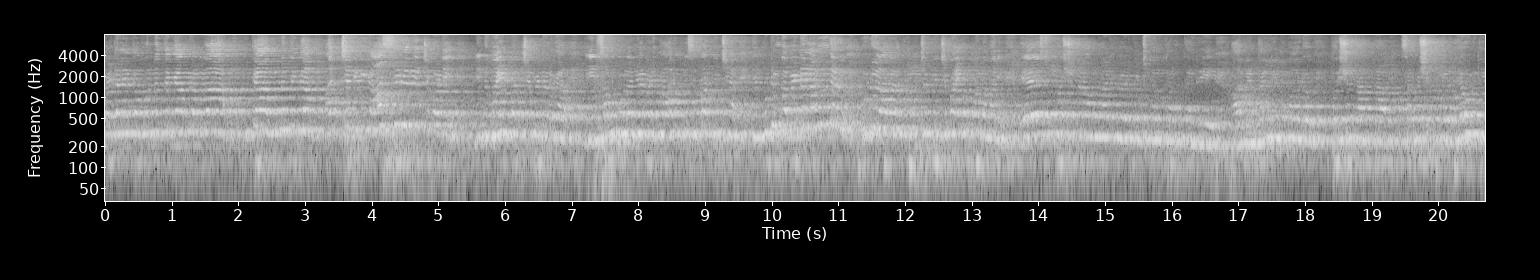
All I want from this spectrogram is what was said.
బిడ్డల ఉన్నతంగా ప్రభువా ఇంకా ఉన్నతంగా అత్యధికంగా ఆశీర్వదించబడి నిన్ను మహిమపరిచే బిడ్డలుగా ఈ సమూహంలో నిలబడి కారుకు సమర్పించిన ఈ కుటుంబ బిడ్డలందరూ ఉండులాగా ప్రభు చూపించి మహిమ పొందమని ఏ సుపరిశుద్ధరామని వేడుకుంటున్నాం తండ్రి. ఆమె తండ్రి కుమారుడు పరిశుద్ధాత్మ సర్వశక్తుల దేవుడికి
